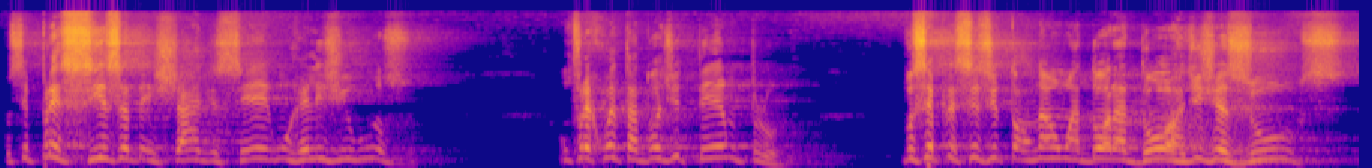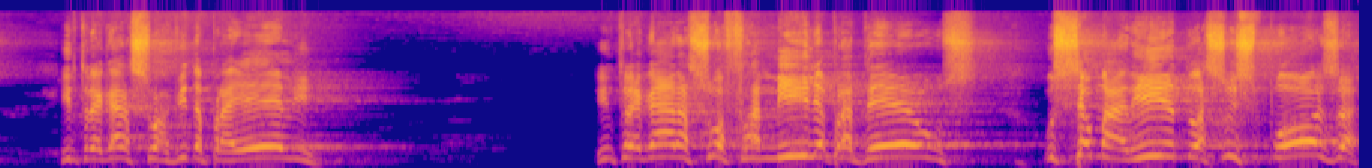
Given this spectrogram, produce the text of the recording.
Você precisa deixar de ser um religioso, um frequentador de templo. Você precisa se tornar um adorador de Jesus, entregar a sua vida para Ele, entregar a sua família para Deus, o seu marido, a sua esposa,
